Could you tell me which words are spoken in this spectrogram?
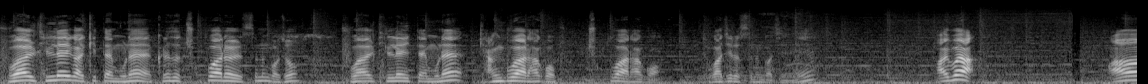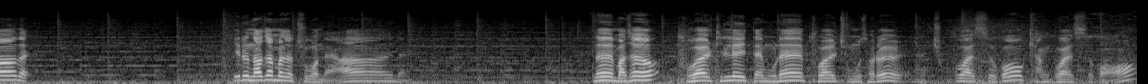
부활 딜레이가 있기 때문에 그래서 축부활을 쓰는 거죠. 부활 딜레이 때문에 강부활하고 축 부활하고 두 가지를 쓰는 거지. 아이 뭐야? 아 네. 일어나자마자 죽었네. 아 네. 네 맞아요. 부활 딜레이 때문에 부활 주무서를 축부활 쓰고 강부활 쓰고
